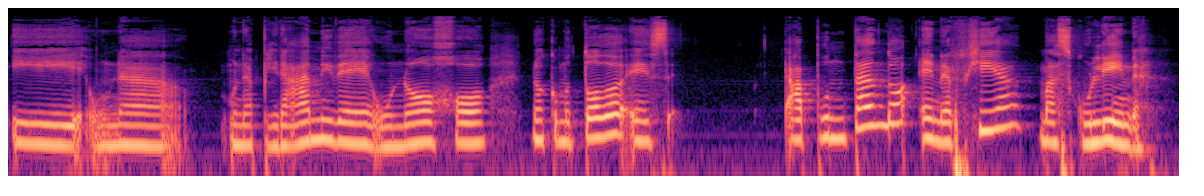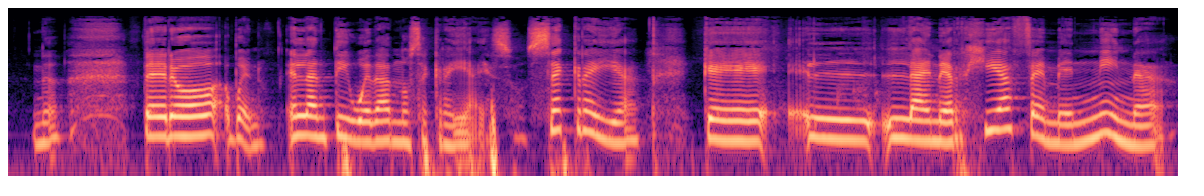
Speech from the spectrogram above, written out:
y una, una pirámide, un ojo, ¿no? Como todo es apuntando energía masculina, ¿no? Pero bueno, en la antigüedad no se creía eso. Se creía que la energía femenina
